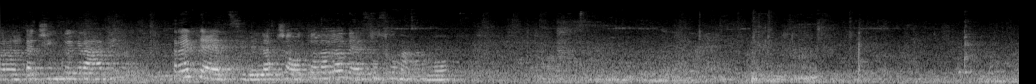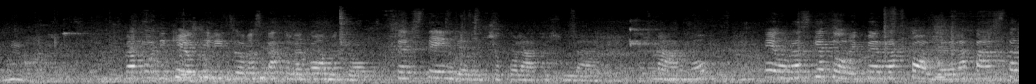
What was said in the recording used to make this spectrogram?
45 gradi, tre terzi della ciotola la verso su marmo. Dopodiché utilizzo una scatola a gomito per stendere il cioccolato sul marmo e un raschiatore per raccogliere la pasta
